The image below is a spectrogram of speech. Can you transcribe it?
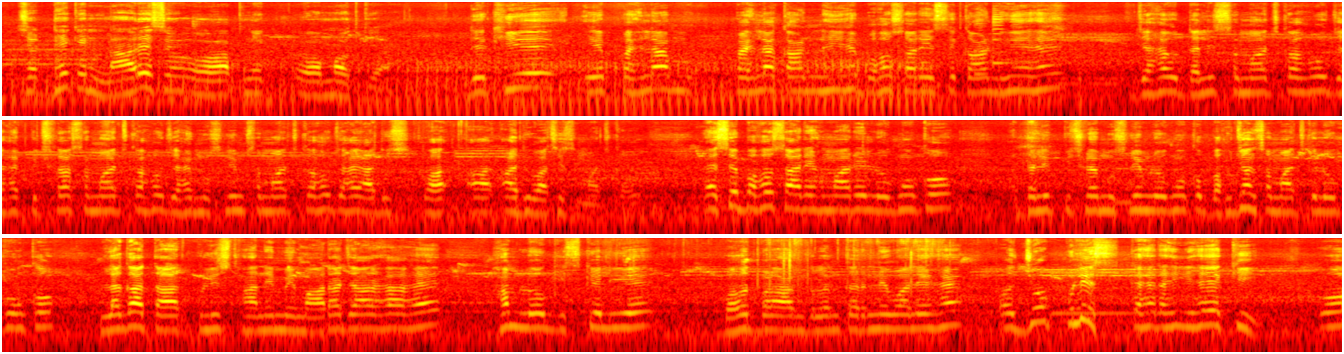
चड्ढे के नारे से अपनी मौत किया। देखिए, ये पहला पहला कांड नहीं है, बहुत सारे ऐसे कांड हुए हैं, चाहे वो दलित समाज का हो, चाहे पिछड़ा समाज का हो, चाहे मुस्लिम समाज का हो, चाहे आदिवासी समाज का हो। ऐसे बहुत सारे हमारे लोगों को, दलित, पिछड़े मुस्लिम लोगों को, बहुजन समाज के लोगों को लगातार पुलिस थाने में मारा जा रहा है। हम लोग इसके लिए बहुत बड़ा आंदोलन करने वाले हैं और जो पुलिस कह रही है कि वो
